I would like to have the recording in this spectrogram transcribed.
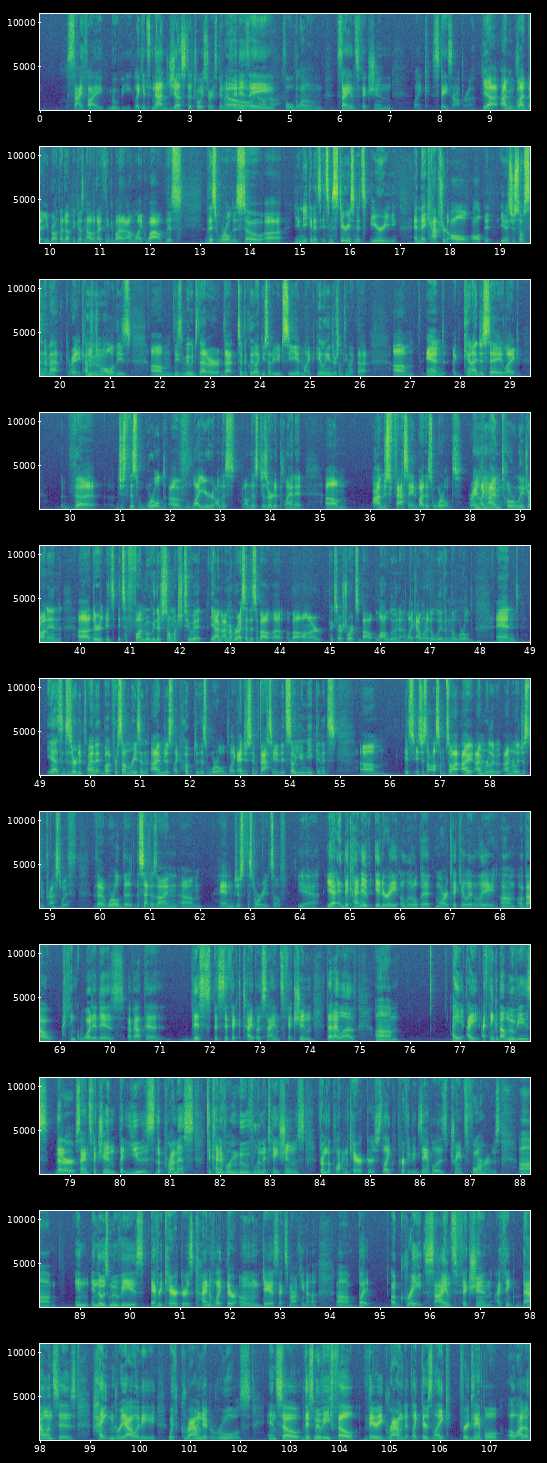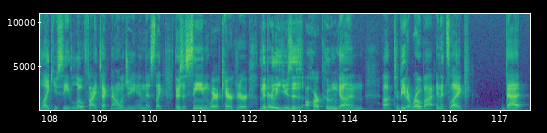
sci-fi movie. Like it's not just a Toy Story spin-off. it is a no, no. full-blown science fiction like space opera. Yeah, I'm glad that you brought that up because now that I think about it, I'm like, wow, this this world is so uh, unique and it's it's mysterious and it's eerie, and they captured all all it, you know it's just so cinematic, right? It captures all of these um, these moods that are that typically, like you said, or you'd see in like Aliens or something like that. Um, and can I just say, like the just this world of Lightyear on this on this deserted planet. Um, I'm just fascinated by this world, right? Like I am totally drawn in. Uh, there, it's it's a fun movie. There's so much to it. Yeah, I, I remember I said this about uh, about on our Pixar shorts about La Luna. Like I wanted to live in the world, and yeah, it's a deserted planet, but for some reason I'm just like hooked to this world. Like I just am fascinated. It's so unique and it's um, it's it's just awesome. So I, I I'm really I'm really just impressed with the world, the the set design, um, and just the story itself. Yeah, yeah, and to kind of iterate a little bit more articulately um, about, I think what it is about the this specific type of science fiction that I love. Um, I, I I think about movies that are science fiction that use the premise to kind of remove limitations from the plot and characters. Like perfect example is Transformers. Um, in in those movies, every character is kind of like their own Deus ex machina. Um, but a great science fiction, I think, balances heightened reality with grounded rules. And so this movie felt very grounded. Like there's like for example, a lot of like you see lo-fi technology in this. Like there's a scene where a character literally uses a harpoon gun uh, to beat a robot, and it's like that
